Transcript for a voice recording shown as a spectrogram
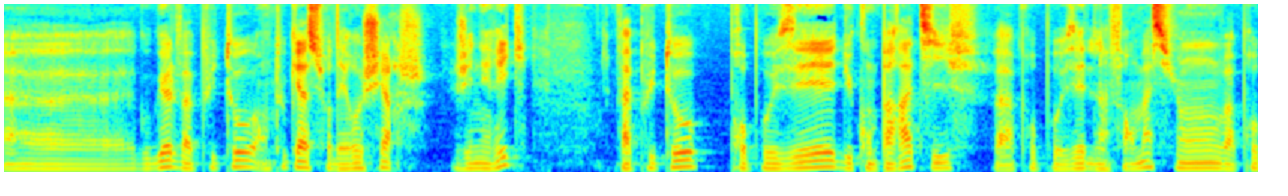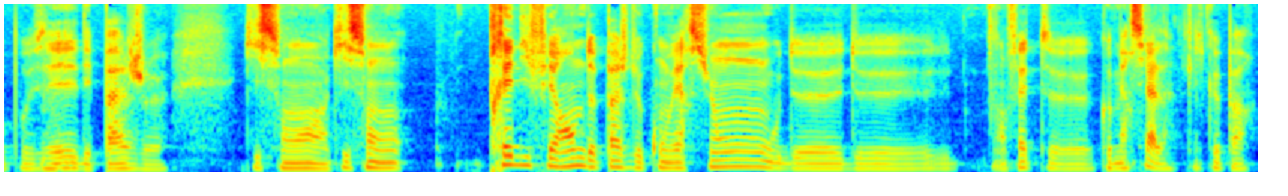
Euh, Google va plutôt, en tout cas sur des recherches génériques, va plutôt proposer du comparatif, va proposer de l'information, va proposer mmh. des pages qui sont, qui sont très différentes de pages de conversion ou de, de en fait, euh, commerciales, quelque part.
